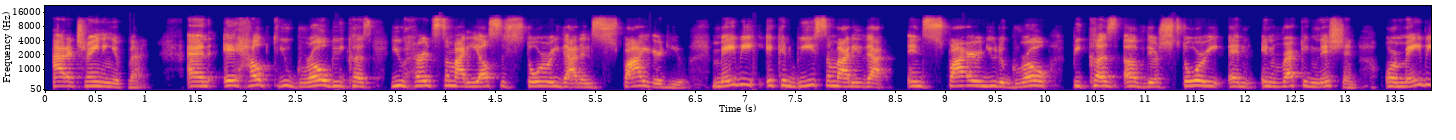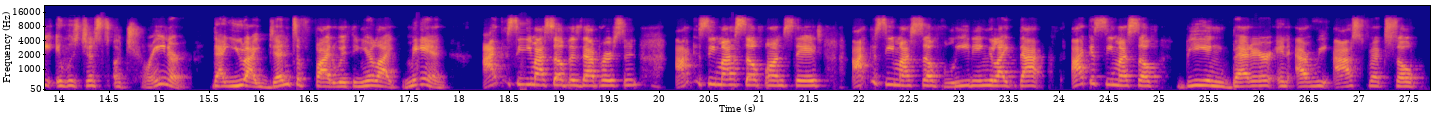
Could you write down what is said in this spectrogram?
at a training event. And it helped you grow because you heard somebody else's story that inspired you. Maybe it can be somebody that inspired you to grow because of their story and in recognition. Or maybe it was just a trainer that you identified with and you're like man I can see myself as that person. I can see myself on stage. I can see myself leading like that. I can see myself being better in every aspect. So,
